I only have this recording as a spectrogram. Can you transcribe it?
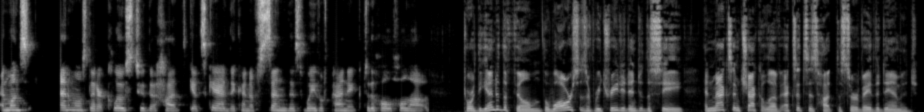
And once animals that are close to the hut get scared, they kind of send this wave of panic to the whole hole out. Toward the end of the film, the walruses have retreated into the sea, and Maxim Chakilev exits his hut to survey the damage.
